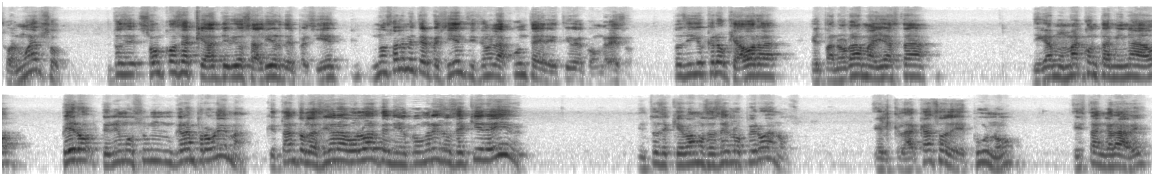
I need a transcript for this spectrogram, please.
su almuerzo. Entonces, son cosas que han debido salir del presidente, no solamente del presidente, sino de la Junta Directiva del Congreso. Entonces, yo creo que ahora el panorama ya está, digamos, más contaminado, pero tenemos un gran problema. que tanto la señora Boluarte ni el Congreso se quiere ir. Entonces, ¿qué vamos a hacer los peruanos? El, caso de Puno es tan grave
